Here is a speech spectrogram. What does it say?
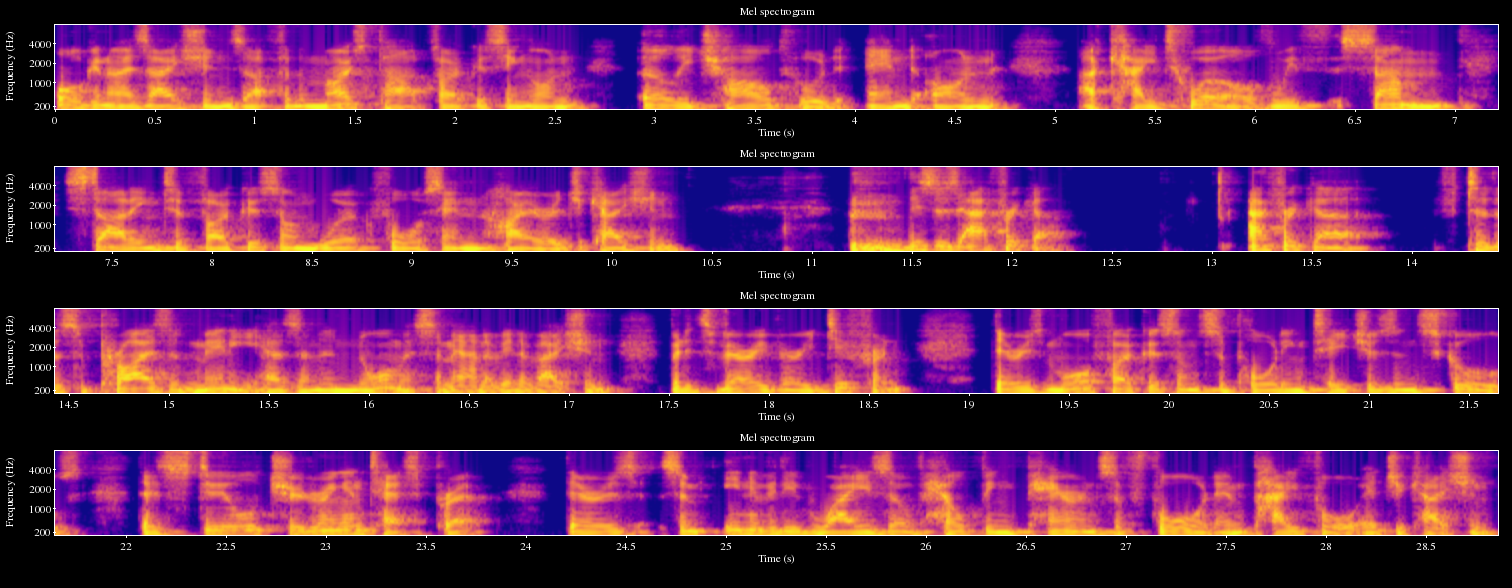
organizations are, for the most part, focusing on early childhood and on uh, K 12, with some starting to focus on workforce and higher education. this is Africa. Africa, to the surprise of many, has an enormous amount of innovation, but it's very, very different. There is more focus on supporting teachers and schools. There's still tutoring and test prep there is some innovative ways of helping parents afford and pay for education,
